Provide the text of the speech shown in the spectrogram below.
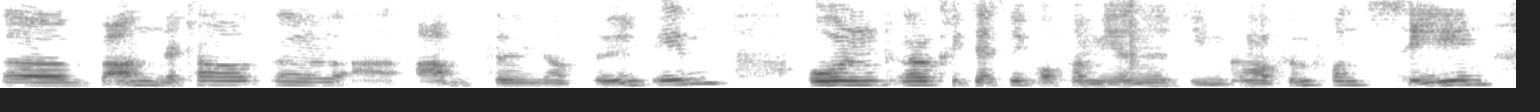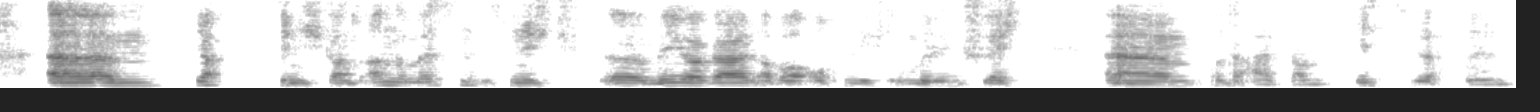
äh, war ein netter, äh, abendfüllender Film eben und äh, kriegt deswegen auch von mir eine 7,5 von 10. Ähm, ja, Finde ich ganz angemessen, ist nicht äh, mega geil, aber auch nicht unbedingt schlecht. Ähm, unterhaltsam ist dieser Film.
